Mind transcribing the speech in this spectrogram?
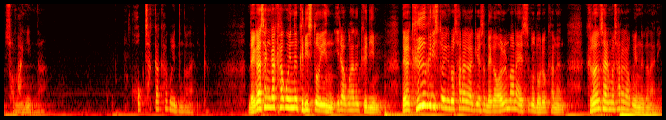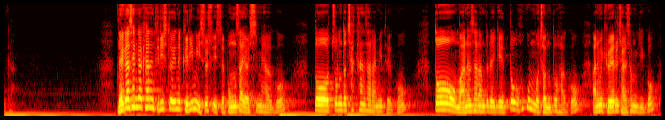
소망이 있나? 혹 착각하고 있는 건 아닌가? 내가 생각하고 있는 그리스도인이라고 하는 그림, 내가 그 그리스도인으로 살아가기 위해서 내가 얼마나 애쓰고 노력하는 그런 삶을 살아가고 있는 건 아닌가? 내가 생각하는 그리스도인의 그림이 있을 수 있어요. 봉사 열심히 하고 또 좀 더 착한 사람이 되고 또 많은 사람들에게 또 혹은 뭐 전도하고 아니면 교회를 잘 섬기고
